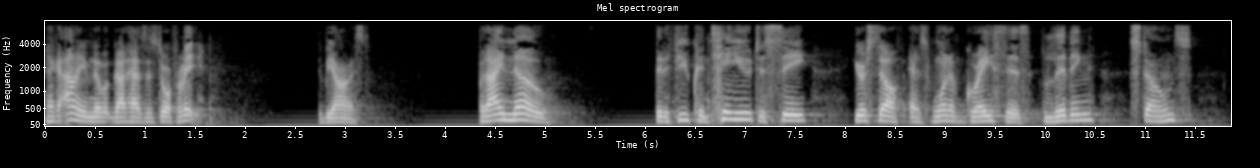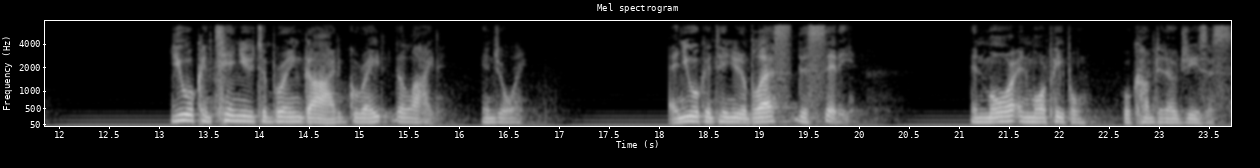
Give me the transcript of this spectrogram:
Heck, I don't even know what God has in store for me, to be honest. But I know that if you continue to see yourself as one of Grace's living stones, you will continue to bring God great delight and joy. And you will continue to bless this city. And more and more people will come to know Jesus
